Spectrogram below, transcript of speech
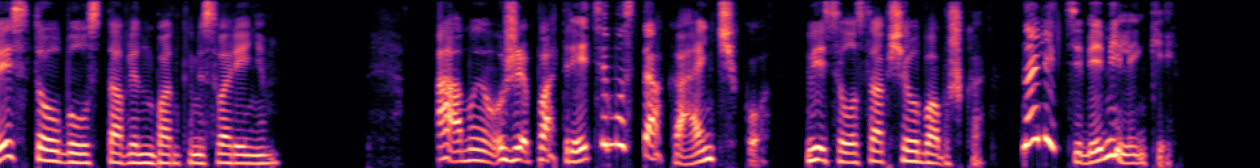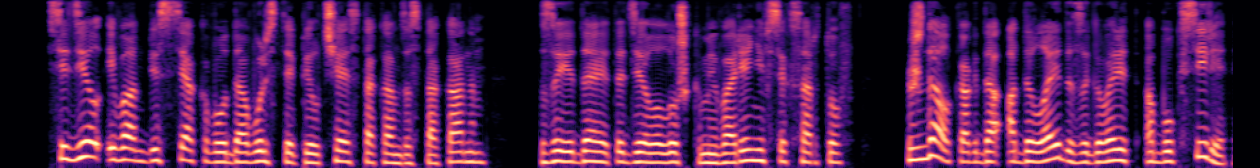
Весь стол был уставлен банками с вареньем. «А мы уже по третьему стаканчику», — весело сообщила бабушка. «Налить тебе, миленький». Сидел Иван без всякого удовольствия, пил чай стакан за стаканом, заедая это дело ложками варенья всех сортов. Ждал, когда Аделаида заговорит о буксире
